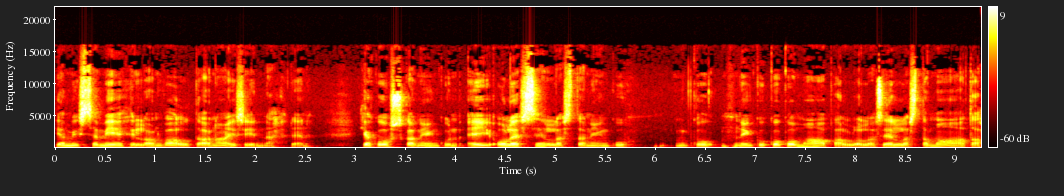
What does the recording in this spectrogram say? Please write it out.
ja missä miehillä on valtaa naisiin nähden. Ja koska niin kuin, ei ole sellaista niin kuin, ko, niin kuin koko maapallolla sellaista maata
